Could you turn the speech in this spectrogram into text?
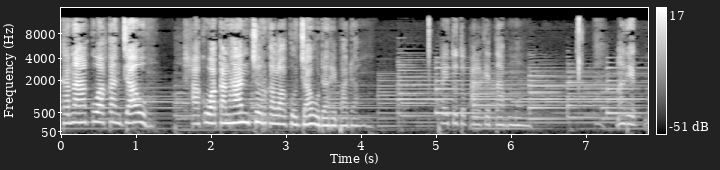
Karena aku akan jauh. Aku akan hancur kalau aku jauh daripadamu. Mari tutup Alkitabmu. Mari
